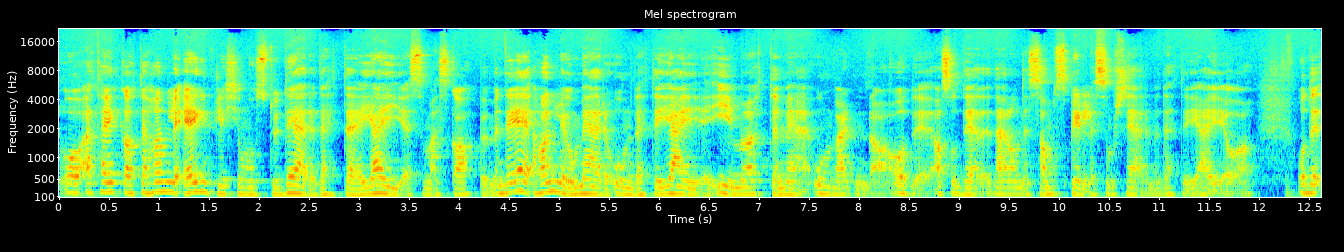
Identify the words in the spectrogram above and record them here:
og jeg tenker at det handler egentlig ikke om å studere dette jeget som jeg skaper, men det er, handler jo mer om dette jeget i møte med omverdenen. da, Og det, altså det der samspillet som skjer med dette jeget. Og, og, det,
